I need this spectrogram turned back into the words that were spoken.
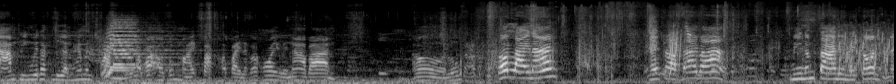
น้ำทิ้งไว้สักเดือนให้มันฉ่ำแล้วเราก็เอาต้นไม้ปักเข้าไปแล้วก็ห้อยไว้หน้าบ้านเออรู้ต้นอะไรนะใครตอบได้บ้าง มีน้ำตาลอยู่ในต้นไหน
